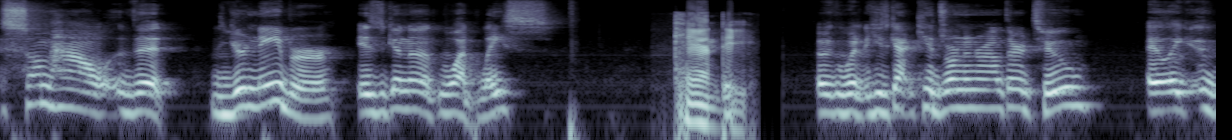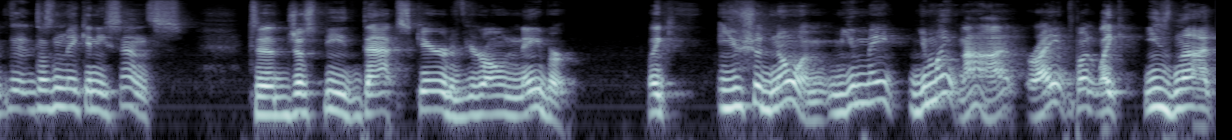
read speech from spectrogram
somehow that your neighbor is gonna, what, lace? Candy. Uh, what, he's got kids running around there too? It, like, it doesn't make any sense to just be that scared of your own neighbor. Like, you should know him. You may, you might not, right? But like, he's not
